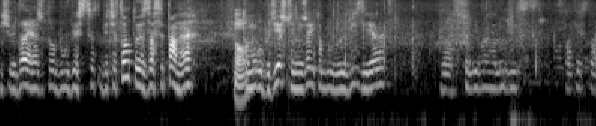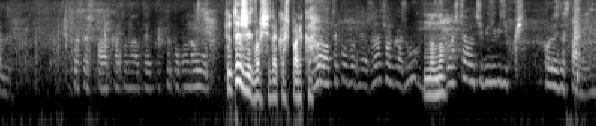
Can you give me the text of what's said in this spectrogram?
Mi się wydaje, że to był, wiesz, co, wiecie co, to jest zasypane. No. To mogło być jeszcze niżej, to byłyby wizje do ostrzeliwania ludzi z, z tamtej strony. Taka szpalka to na te, typowo na łuk. Tu też jest właśnie taka szparka. No, typowo wiesz, naciągasz łuk, No, no. zgłaszcza, on ciebie nie widzi, koleś dostaje. nie?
